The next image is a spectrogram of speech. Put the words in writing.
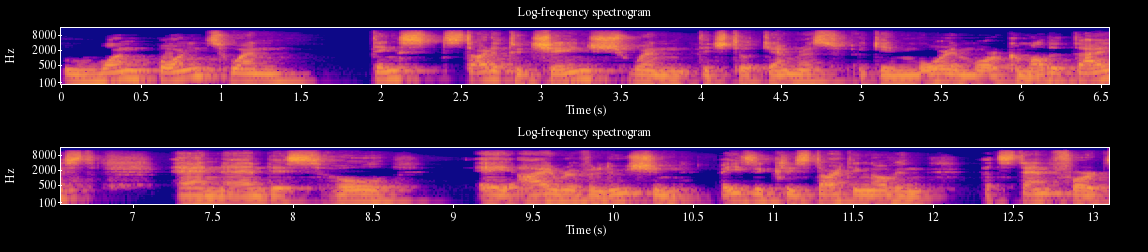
one point when things started to change when digital cameras became more and more commoditized and, and this whole AI revolution basically starting off in at Stanford,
